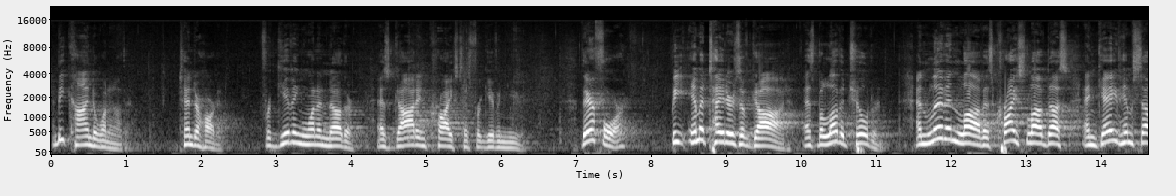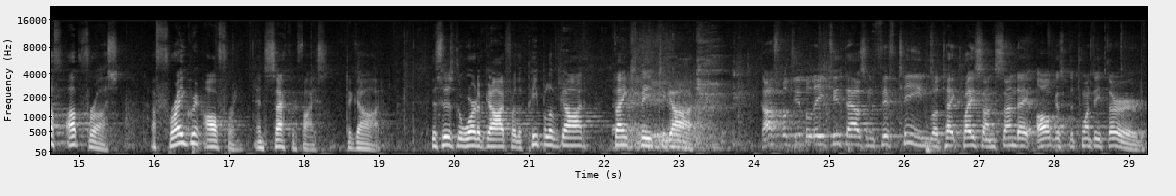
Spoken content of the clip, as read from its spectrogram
And be kind to one another, tenderhearted, forgiving one another as God in Christ has forgiven you. Therefore, be imitators of God as beloved children, and live in love as Christ loved us and gave himself up for us, a fragrant offering and sacrifice to God. This is the word of God for the people of God. Thanks be to God. Gospel Jubilee 2015 will take place on Sunday, August the 23rd.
